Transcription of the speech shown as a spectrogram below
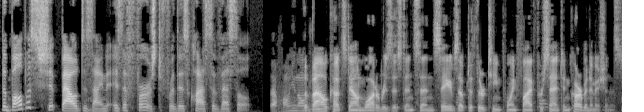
The bulbous ship bow design is a first for this class of vessel. The bow cuts down water resistance and saves up to 13.5% in carbon emissions.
